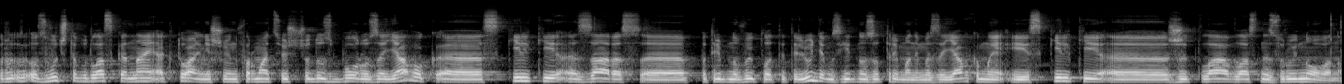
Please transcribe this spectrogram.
е, озвучте, будь ласка, найактуальнішу інформацію щодо збору заявок. Е, Скільки зараз потрібно виплатити людям згідно з отриманими заявками, і скільки житла власне зруйновано?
